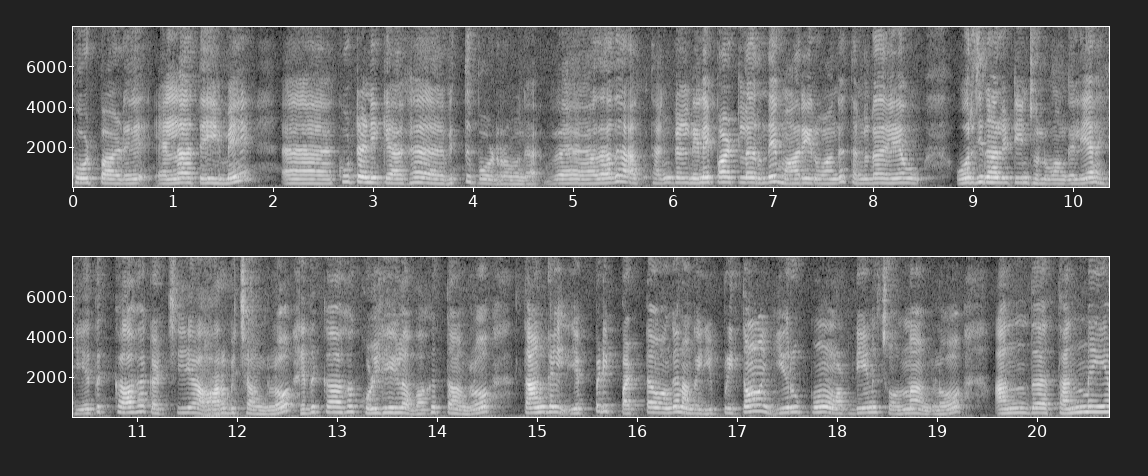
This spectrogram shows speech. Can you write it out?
கோட்பாடு எல்லாத்தையுமே கூட்டணிக்காக விற்று போடுறவங்க. வே- அதாவது தங்கள் நிலைப்பாட்டில் இருந்தே மாறிடுவாங்க. தங்களுடைய ஒரிஜினாலிட்டின்னு சொல்லுவாங்க இல்லையா? எதுக்காக கட்சியை ஆரம்பித்தாங்களோ எதுக்காக கொள்கைகளை வகுத்தாங்களோ தாங்கள் எப்படிப்பட்டவங்க நாங்கள் இப்படித்தான் இருப்போம் அப்படின்னு சொன்னாங்களோ அந்த தன்மையை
